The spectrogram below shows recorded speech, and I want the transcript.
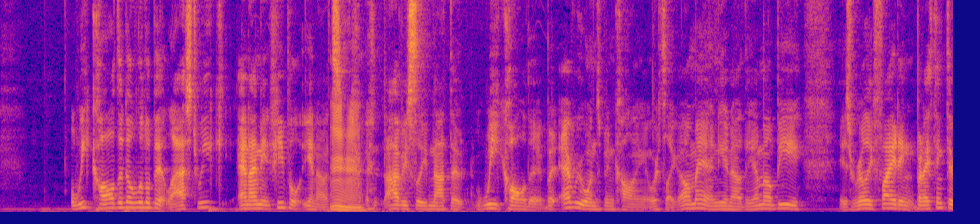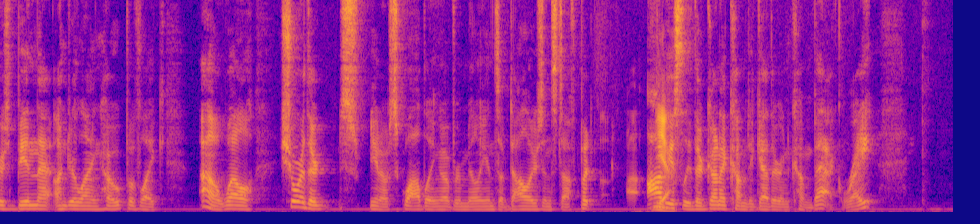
we called it a little bit last week, and I mean, people, you know, it's obviously not that we called it, but everyone's been calling it. Where it's like, oh man, you know, the MLB is really fighting, but I think there's been that underlying hope of like, oh well, sure they're you know squabbling over millions of dollars and stuff, but obviously they're gonna come together and come back, right?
